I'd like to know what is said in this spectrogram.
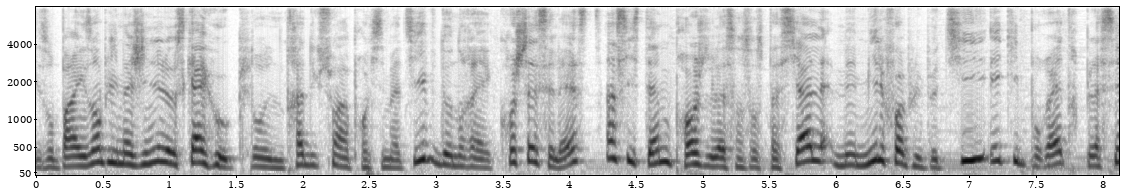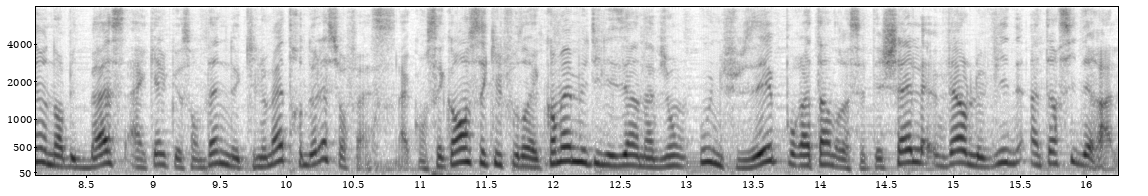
Ils ont par exemple imaginé le Skyhook, dont une traduction approximative donnerait crochet céleste, un système proche de l'ascenseur spatial, mais mille fois plus petit et qui pourrait être placé en orbite basse à quelques centaines de kilomètres de la surface. La conséquence, c'est qu'il faudrait quand même utiliser un avion ou une fusée pour atteindre cette échelle vers le vide intersidéral.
